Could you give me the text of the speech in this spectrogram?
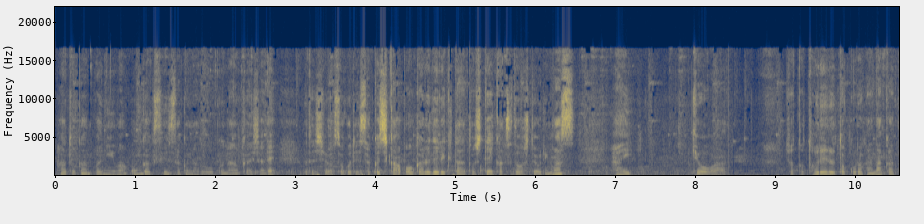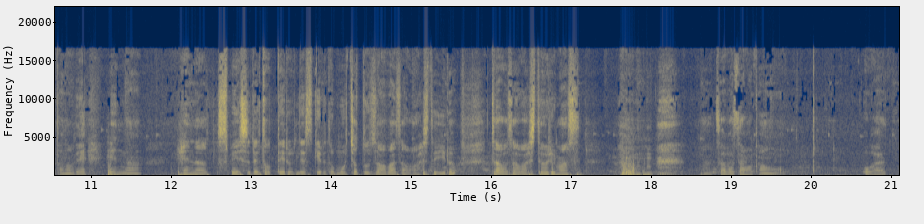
ハートカンパニーは音楽制作などを行う会社で私はそこで作詞家ボーカルディレクターとして活動しております。はい。今日はちょっと撮れるところがなかったので変な変なスペースで撮ってるんですけれどもちょっとざわざわしているざわざわしております。まあ、ざわざわ感を終わ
